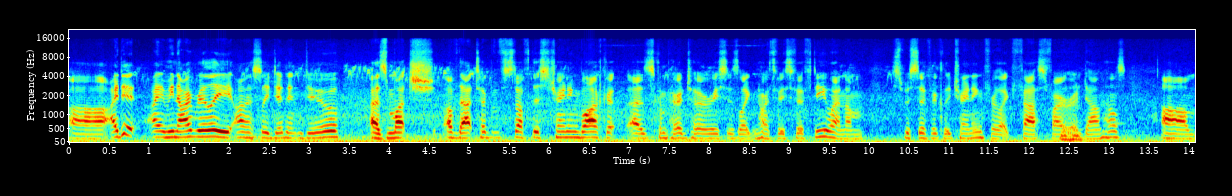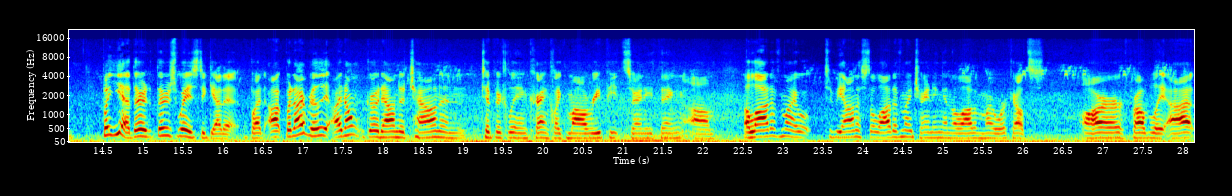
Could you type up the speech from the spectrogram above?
uh, I did. I mean, I really, honestly, didn't do as much of that type of stuff this training block as compared to races like North Face 50 when I'm specifically training for like fast fire road downhills. Um, but yeah, there there's ways to get it. But uh, but I really I don't go down to town and typically and crank like mile repeats or anything. Um, a lot of my, to be honest, a lot of my training and a lot of my workouts are probably at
